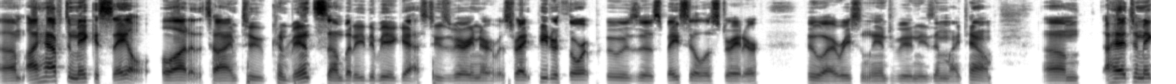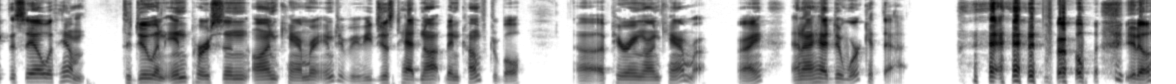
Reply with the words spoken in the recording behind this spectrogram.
Um, I have to make a sale a lot of the time to convince somebody to be a guest who's very nervous, right? Peter Thorpe, who is a space illustrator, who I recently interviewed, and he's in my town. Um, I had to make the sale with him to do an in person, on camera interview. He just had not been comfortable uh, appearing on camera, right? And I had to work at that. for you know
